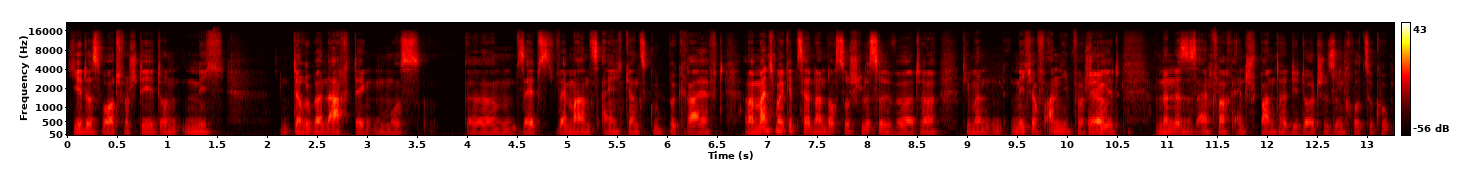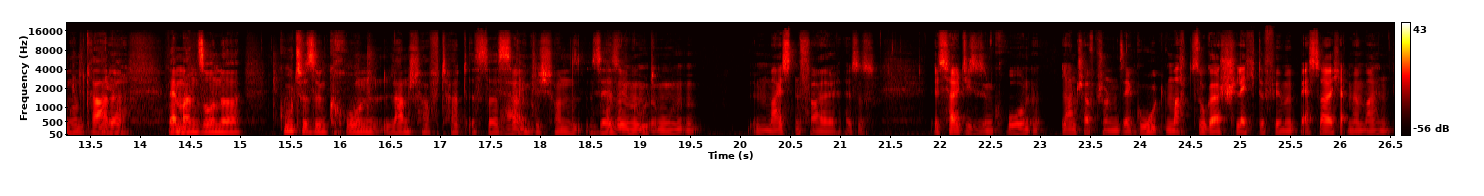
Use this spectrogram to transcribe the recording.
jedes Wort versteht und nicht darüber nachdenken muss, ähm, selbst wenn man es eigentlich ganz gut begreift. Aber manchmal gibt es ja dann doch so Schlüsselwörter, die man nicht auf Anhieb versteht. Und dann ist es einfach entspannter, die deutsche Synchro zu gucken. Und gerade Ja. wenn Und- man so eine gute Synchronlandschaft hat, ist das Ja. eigentlich schon sehr, also sehr gut. Im, Im meisten Fall ist es ist halt diese Synchronlandschaft schon sehr gut, macht sogar schlechte Filme besser. Ich habe mir mal einen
